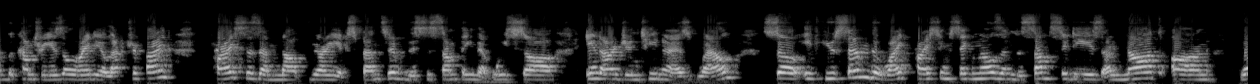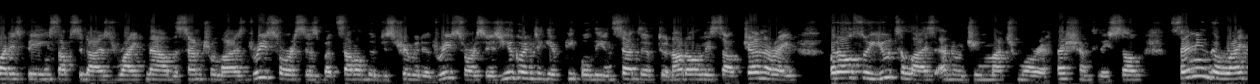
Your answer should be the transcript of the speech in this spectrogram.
of the country is already electrified prices are not very expensive. This is something that we saw in Argentina as well. So if you send the right pricing signals and the subsidies are not on what is being subsidized right now, the centralized resources, but some of the distributed resources, you're going to give people the incentive to not only self-generate, but also utilize energy much more efficiently. So sending the right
